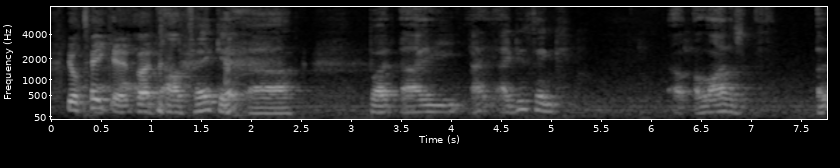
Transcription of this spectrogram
You'll take it, but I'll take it. Uh, but I, I, I do think a, a lot of,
